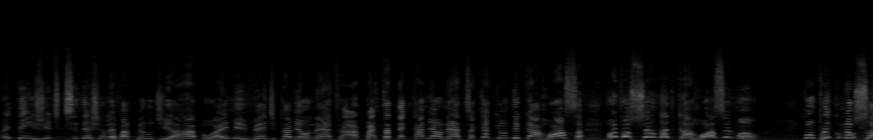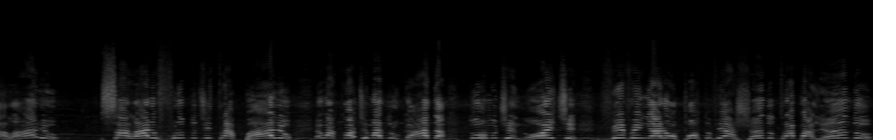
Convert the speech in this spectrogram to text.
Aí tem gente que se deixa levar pelo diabo, aí me vê de caminhonete. Ah, pastor, tem caminhonete. Você quer que eu ande de carroça? Vai você andar de carroça, irmão. Comprei com o meu salário. Salário fruto de trabalho. Eu acordo de madrugada, durmo de noite, vivo em aeroporto viajando, trabalhando.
